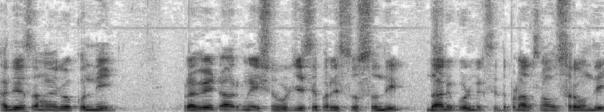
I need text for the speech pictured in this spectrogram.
అదే సమయంలో కొన్ని ప్రైవేట్ ఆర్గనైజేషన్ కూడా చేసే పరిస్థితి వస్తుంది. దానికి కూడా మీరు సిద్ధపడాల్సిన అవసరం ఉంది.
